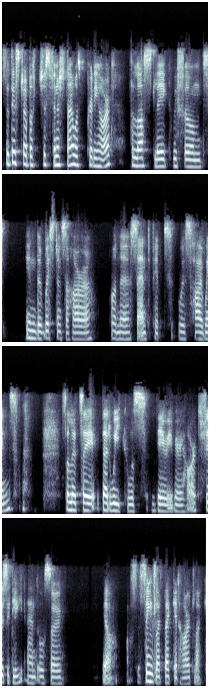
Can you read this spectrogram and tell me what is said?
So this job I've just finished now was pretty hard. The last leg we filmed in the Western Sahara on a sand pit with high winds. so let's say that week was very very hard physically and also yeah, so things like that get hard, like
